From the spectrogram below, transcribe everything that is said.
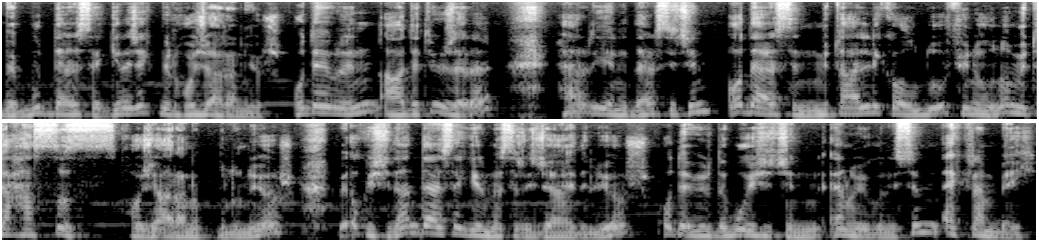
ve bu derse girecek bir hoca aranıyor. O devrenin adeti üzere her yeni ders için o dersin müteallik olduğu fünunu mütehassıs hoca aranıp bulunuyor ve o kişiden derse girmesi rica ediliyor. O devirde bu iş için en uygun isim Ekrem Bey.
